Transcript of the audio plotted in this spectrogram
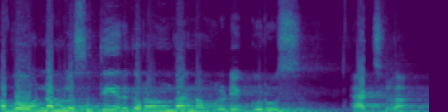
அப்போது நம்மளை சுற்றி இருக்கிறவங்க தான் நம்மளுடைய குருஸ் ஆக்சுவலாக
